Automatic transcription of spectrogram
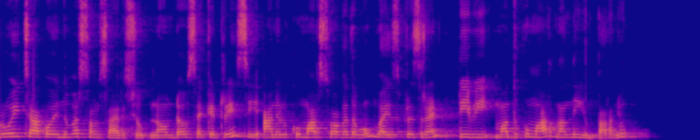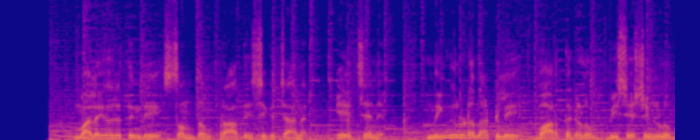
Roy Chacko എന്നിവർ സംസാരിച്ചു. നോംഡോ സെക്രട്ടറി സി അനിൽകുമാർ സ്വാഗതവും. Vice president T V Madhukumar നന്ദിയും പറഞ്ഞു. മലയോരത്തിന്റെ സ്വന്തം പ്രാദേശിക ചാനൽ എ ചാനൽ. നിങ്ങളുടെ നാട്ടിലെ വാർത്തകളും വിശേഷങ്ങളും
